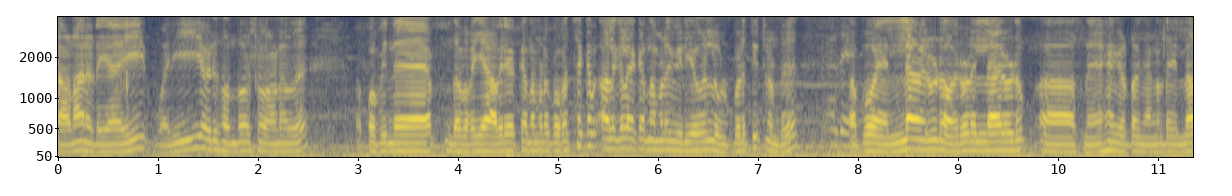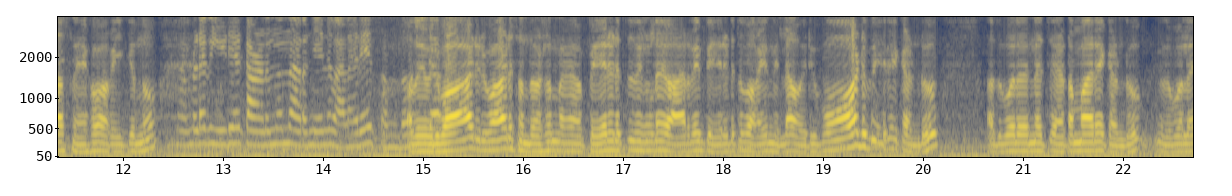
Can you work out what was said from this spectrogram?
കാണാനിടയായി. വലിയൊരു സന്തോഷമാണത്. അപ്പൊ പിന്നെ എന്താ പറയാ അവരെയൊക്കെ നമ്മുടെ കുറച്ചൊക്കെ ആളുകളെയൊക്കെ നമ്മുടെ വീഡിയോകളിൽ ഉൾപ്പെടുത്തിയിട്ടുണ്ട്. അപ്പോൾ എല്ലാവരോടും അവരോട് എല്ലാവരോടും സ്നേഹം കേട്ടോ. ഞങ്ങളുടെ എല്ലാ സ്നേഹവും അറിയിക്കുന്നു. നമ്മുടെ വീഡിയോ കാണുന്നെന്ന് വളരെ സന്തോഷം. അത് ഒരുപാട് ഒരുപാട് സന്തോഷം. പേരെടുത്ത് നിങ്ങളുടെ ആരുടെയും പേരെടുത്ത് പറയുന്നില്ല. ഒരുപാട് പേരെ കണ്ടു. അതുപോലെ തന്നെ ചേട്ടന്മാരെ കണ്ടു. അതുപോലെ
